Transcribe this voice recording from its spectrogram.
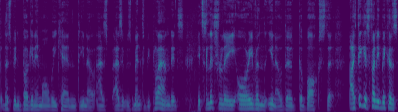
that's been bugging him all weekend, you know, as as it was meant to be planned. It's it's literally, or even you know, the the box that I think it's funny because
